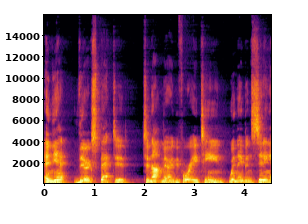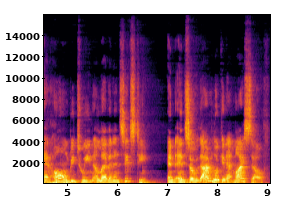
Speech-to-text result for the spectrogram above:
And yet they're expected to not marry before 18 when they've been sitting at home between 11 and 16 and and so i'm looking at myself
